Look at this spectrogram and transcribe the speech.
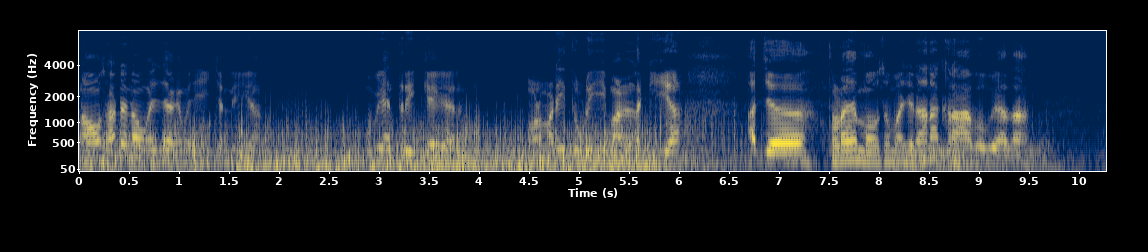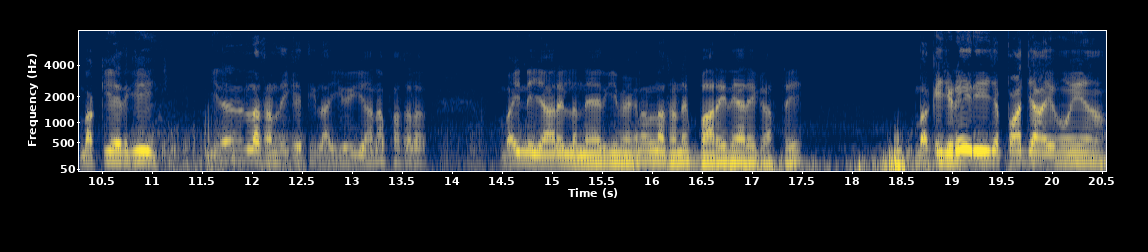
9:30 ਵਜੇ ਜਾ ਕੇ ਮਸ਼ੀਨ ਚੱਲੀ ਆ। ਵੀ ਐ ਤਰੀਕੇ ਗੈਲ ਹੁਣ ਮੜੀ ਤੂੜੀ ਜਿਹੀ ਬਣਨ ਲੱਗੀ ਆ। ਅੱਜ ਥੋੜਾ ਜਿਹਾ ਮੌਸਮ ਆ ਜਿਹੜਾ ਨਾ ਖਰਾਬ ਹੋ ਗਿਆ ਤਾਂ। ਬਾਕੀ ਐਤਕੀ ਜਿਹਨਾਂ ਨੇ ਲਸਣ ਦੀ ਖੇਤੀ ਲਾਈ ਹੋਈ ਆ ਨਾ ਫਸਲ, ਬਾਈ ਨਜ਼ਾਰੇ ਲੰਨੇ ਐਤਕੀ। ਮੈਂ ਕਹਿੰਦਾ ਲਸਣ ਨੇ ਬਾਰੇ ਨਿਆਰੇ ਕਰਤੇ। ਬਾਕੀ ਜਿਹੜੇ ਏਰੀਏ 'ਚ ਆਪਾਂ ਅੱਜ ਆਏ ਹੋਏ ਆ,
